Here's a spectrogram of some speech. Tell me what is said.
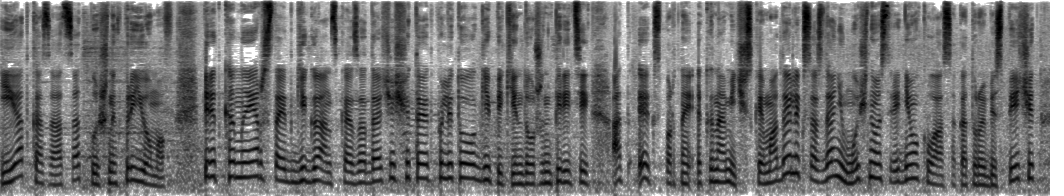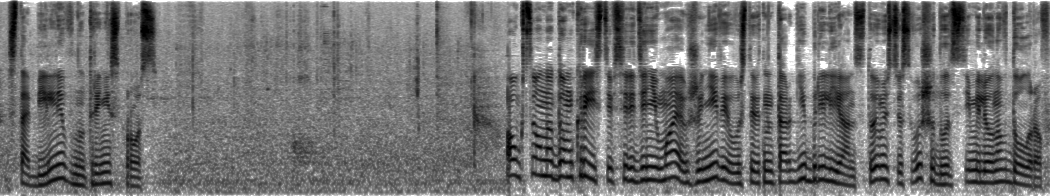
и отказаться от пышных приемов. Перед КНР стоит гигантская задача, считают политологи. Пекин должен перейти от экспортной экономической модели к созданию мощного среднего класса, который обеспечит стабильный внутренний спрос. Аукционный дом Кристи в середине мая в Женеве выставит на торги бриллиант стоимостью свыше 20 миллионов долларов.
